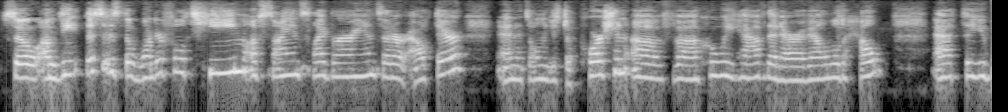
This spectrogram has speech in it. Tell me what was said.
So um, the, this is the wonderful team of science librarians that are out there, and it's only just a portion of uh, who we have that are available to help at the UB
